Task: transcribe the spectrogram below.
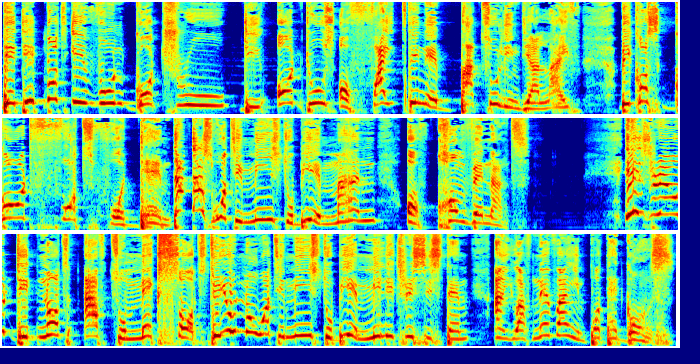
they did not even go through the ordeals of fighting a battle in their life because God fought for them. That, that's what it means to be a man of covenant. Israel did not have to make swords. Do you know what it means to be a military system and you have never imported guns?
